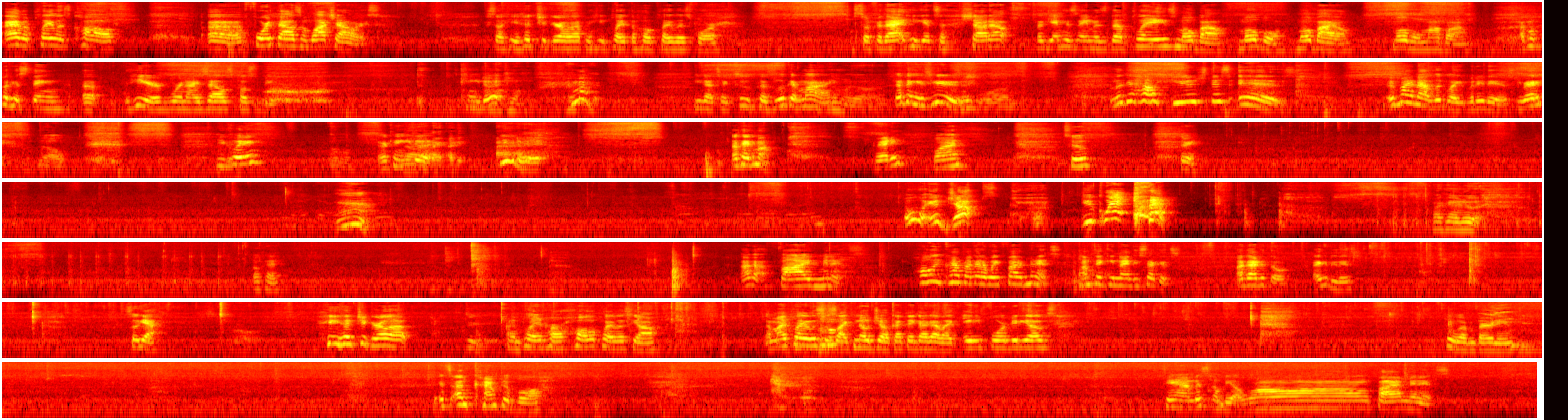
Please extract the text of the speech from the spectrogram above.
I have a playlist called uh, 4,000 watch hours. So he hooked your girl up and he played the whole playlist for her. So for that, he gets a shout out. Again, his name is The Plays Mobile. Mobile. Mobile. Mobile. Mobile. I'm going to put his thing up here where Nizel's supposed to be. Can you do it? Come on. You got to take two because look at Oh mine. my god. That thing is huge. Take one. Look at how huge this is. It might not look like, but it is. You ready? No. You quitting? Oh. Or can you No, do it? I, I, get- You can do it. Okay, come on. Ready? One, two, three. Mm. Oh, it jumps. You quit. Why can't I do it? okay. I got five minutes. Holy crap, I gotta wait five minutes. I'm thinking 90 seconds. I got it though. I can do this. So yeah. He hooked your girl up and played her whole playlist, y'all. And my playlist is like no joke. I think I got like 84 videos. Ooh, I'm burning. It's uncomfortable. Damn, this is gonna be a long five minutes.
